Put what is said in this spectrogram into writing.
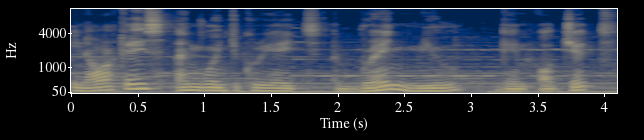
in our case I'm going to create a brand new game object.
